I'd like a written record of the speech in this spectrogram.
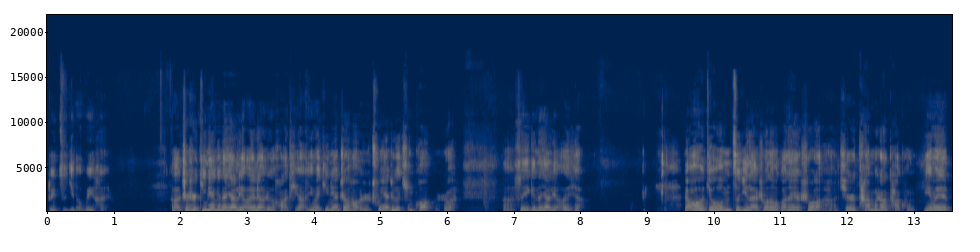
对自己的危害，啊，这是今天跟大家聊一聊这个话题啊，因为今天正好是出现这个情况，是吧？啊，所以跟大家聊一下。然后就我们自己来说呢，我刚才也说了哈，其实谈不上踏空，因为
